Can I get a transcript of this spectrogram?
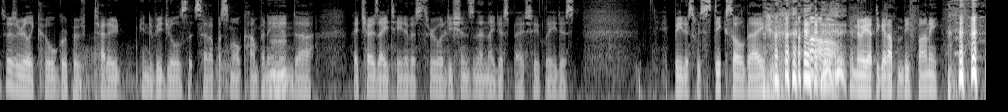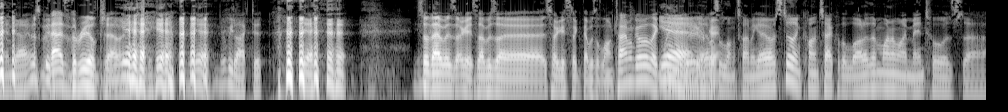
so it was a really cool group of tattooed individuals that set up a small company, Mhm. and uh, they chose 18 of us through auditions, and then they just basically just beat us with sticks all day, and then we had to get up and be funny. And uh, it was good. That's the real challenge. Yeah, yeah, yeah. We liked it. Yeah, So that was okay. So that was uh, so I guess like that was a long time ago. Like yeah, yeah. That was a long time ago. I was still in contact with a lot of them. One of my mentors, uh,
